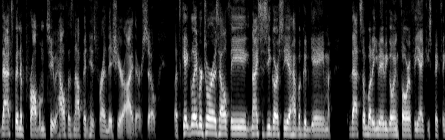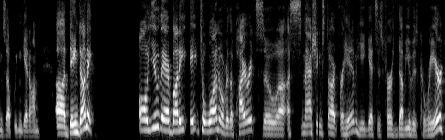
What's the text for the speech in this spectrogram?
that's been a problem too. Health has not been his friend this year either. So let's get Gleyber Torres healthy. Nice to see Garcia have a good game. That's somebody maybe going forward if the Yankees pick things up, we can get on. Uh, Dane Dunning, all you there, buddy. Eight to one over the Pirates. So uh, a smashing start for him. He gets his first W of his career.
